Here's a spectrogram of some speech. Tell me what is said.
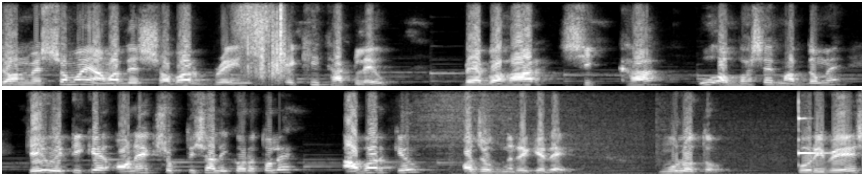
জন্মের সময় আমাদের সবার ব্রেন একই থাকলেও ব্যবহার, শিক্ষা ও অভ্যাসের মাধ্যমে কেউ এটিকে অনেক শক্তিশালী করে তোলে, আবার কেউ অযত্নে রেখে দেয়। মূলত পরিবেশ,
